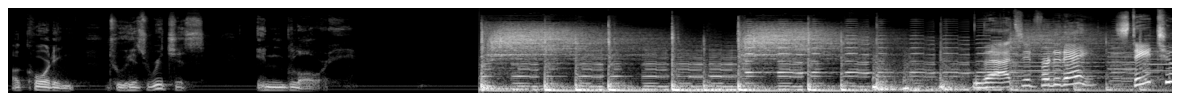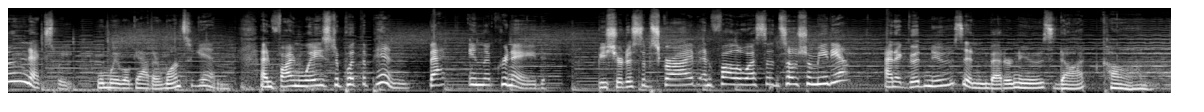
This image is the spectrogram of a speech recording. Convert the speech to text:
according to his riches in glory. That's it for today. Stay tuned next week when we will gather once again and find ways to put the pin back in the grenade. Be sure to subscribe and follow us on social media and at goodnewsandbetternews.com.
